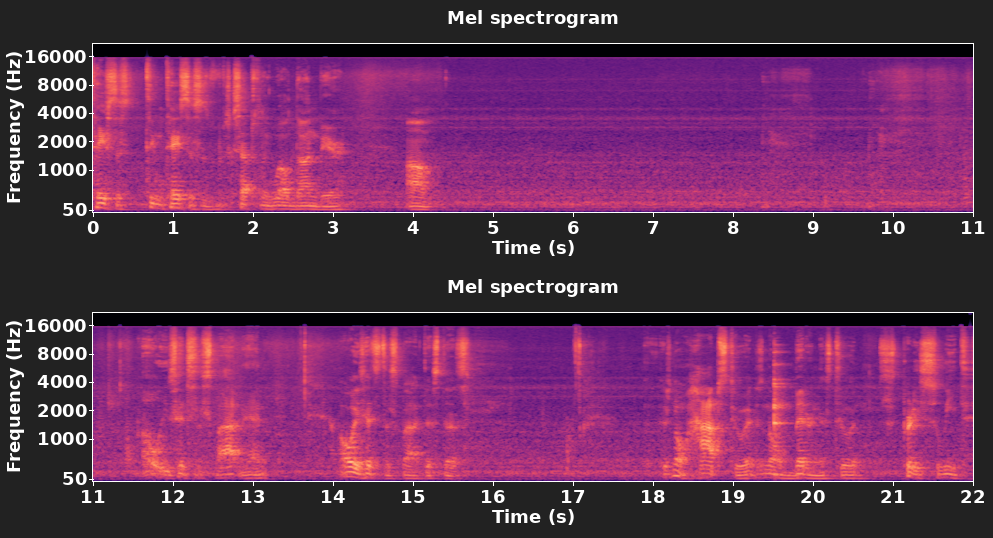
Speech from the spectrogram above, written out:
Taste this. Taste this is exceptionally well done beer. Um, always hits the spot, man. Always hits the spot. This does there's no hops to it. There's no bitterness to it. It's pretty sweet.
